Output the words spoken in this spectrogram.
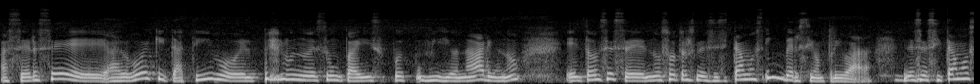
hacerse algo equitativo. El Perú no es un país pues, millonario, ¿no? Entonces eh, nosotros necesitamos inversión privada, necesitamos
